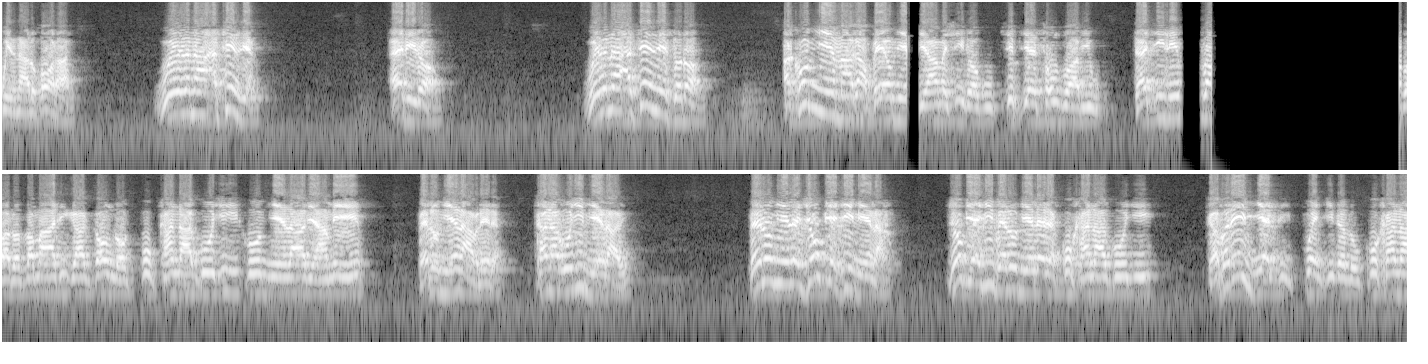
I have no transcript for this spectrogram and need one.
ဝေဒနာလို့ခေါ်တာဝေဒနာအဖြစ်စဉ်အဲ့ဒီတော့ဝေဒနာအဖြစ်စဉ်ဆိုတော့အခုမြင်မှာကဘယ်မြင်ပြမရှိတော့ဘူးဖြစ်ပြဆုံးသွားပြီဓာတ်ကြီးလေးပါတော့သမာဓိကကောင်းတော့ကိုခန္ဓာကိုယ်ကြီးကိုမြင်လာပြန်ပြီဘယ်လိုမြင်လာပါလဲတဲ့ခန္ဓာကိုယ်ကြီးမြင်လာပြီ ဘယ်လိုမြင်လဲရုပ်ပြည့်ကြီးမြင်လားရုပ်ပြည့်ကြီးဘယ်လိုမြင်လဲတဲ့ကိုခန္ဓာကိုယ်ကြီးကပရိမျက်စိပွင့်ကြည့်တယ်လို့ကိုခန္ဓာ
